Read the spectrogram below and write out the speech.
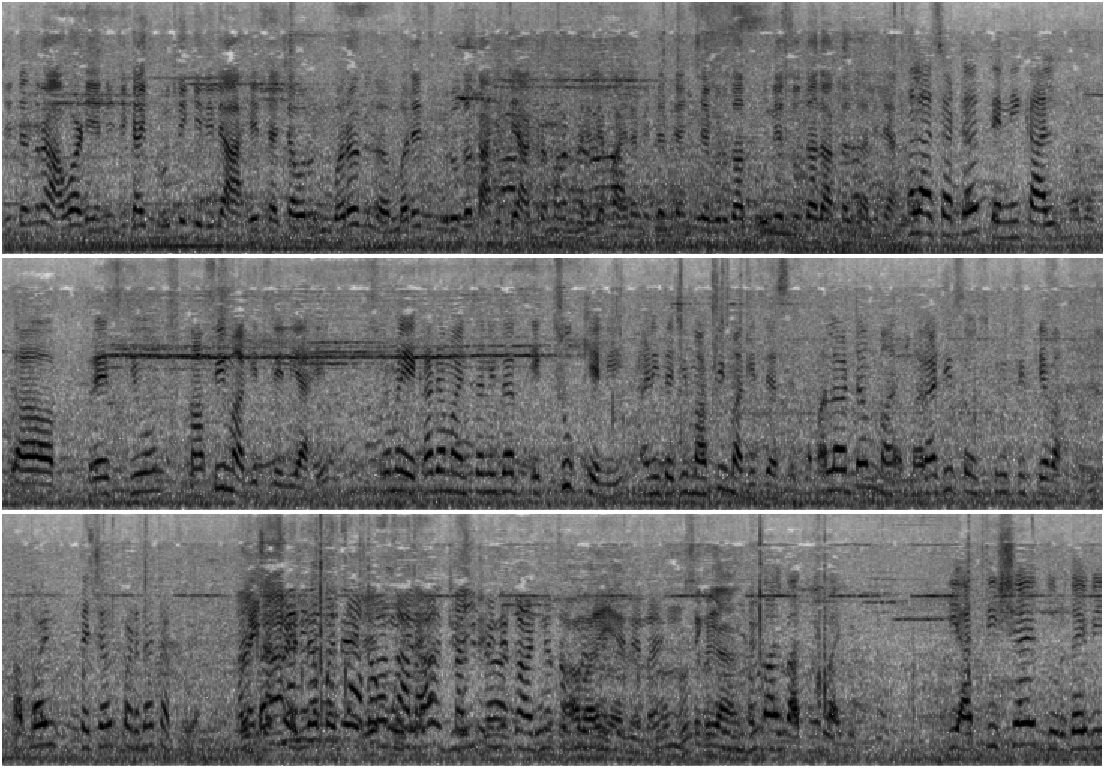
जितेंद्र आव्हाड यांनी जी काही कृती केलेली आहे त्याच्यावरून बरं बरेच विरोधक आहेत ते आक्रमक झालेले पाहायला मिळतात. त्यांच्या विरोधात गुन्हे सुद्धा दाखल झालेले आहेत. मला असं वाटतं त्यांनी काल प्रेस घेऊन माफी मागितलेली आहे. त्यामुळे एखाद्या माणसाने जर एक चूक केली आणि त्याची माफी मागितली असेल तर मला वाटतं म- मराठी संस्कृतीत किंवा आपण त्याच्यावर पडदा टाकूया. जेसीबीने काढण्याचा प्रयत्न केलेला आहे. काल बातमी पाहिली. ही अतिशय दुर्दैवी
